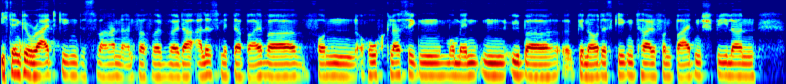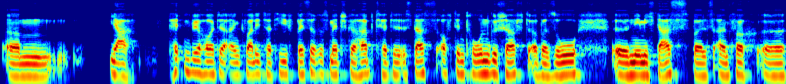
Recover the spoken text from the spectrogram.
Ich denke Wright gegen das waren einfach, weil, weil da alles mit dabei war, von hochklassigen Momenten über äh, genau das Gegenteil von beiden Spielern. Ähm, ja, hätten wir heute ein qualitativ besseres Match gehabt, hätte es das auf den Thron geschafft. Aber so äh, nehme ich das, weil es einfach äh,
